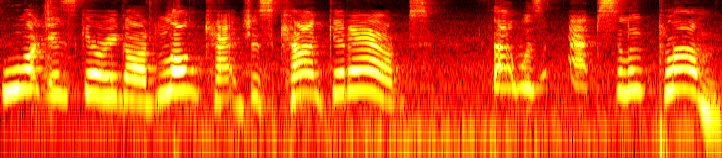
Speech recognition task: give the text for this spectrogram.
What is going on? Longcat just can't get out. That was absolute plum.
